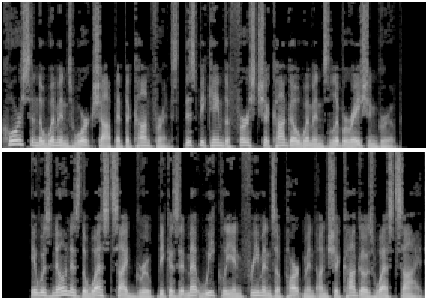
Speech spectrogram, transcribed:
course and the Women's Workshop at the conference. This became the first Chicago Women's Liberation Group. It was known as the West Side Group because it met weekly in Freeman's apartment on Chicago's West Side.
